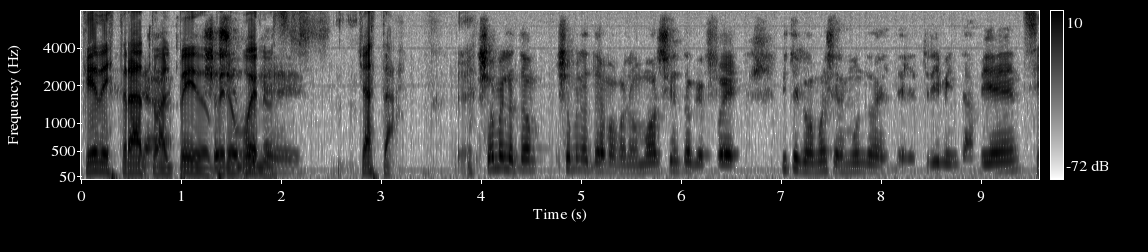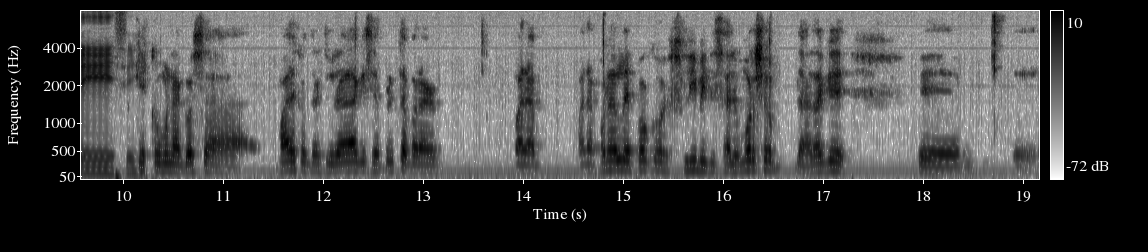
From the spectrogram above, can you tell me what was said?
Qué destrato al pedo, pero bueno, ya está. Yo me, lo tomo, yo me lo tomo con humor, siento que fue, viste cómo es el mundo del, streaming también. Sí, sí. Que es como una cosa más descontracturada que se presta para, para, para ponerle pocos límites al humor. Yo, la verdad que eh, eh,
